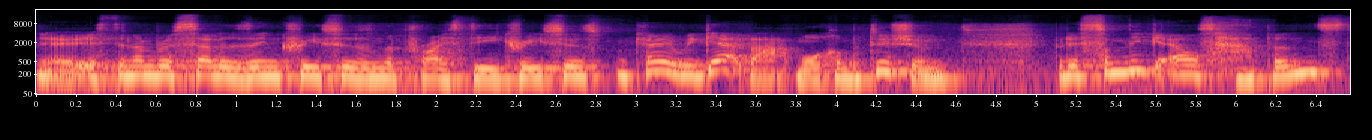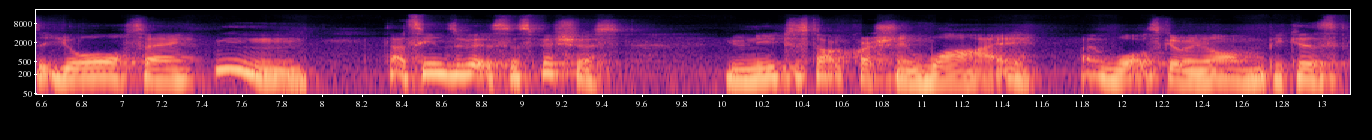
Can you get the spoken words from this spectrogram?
You know, if the number of sellers increases and the price decreases, okay, we get that, more competition. But if something else happens that you're saying, hmm, that seems a bit suspicious, you need to start questioning why, like what's going on, because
